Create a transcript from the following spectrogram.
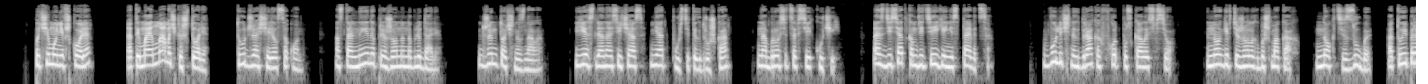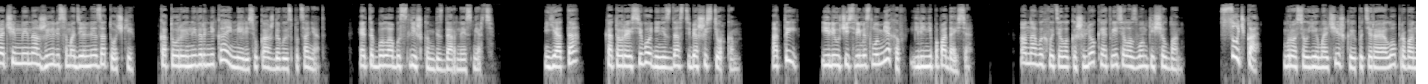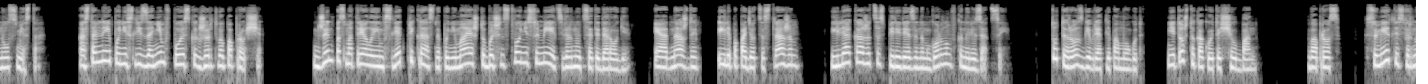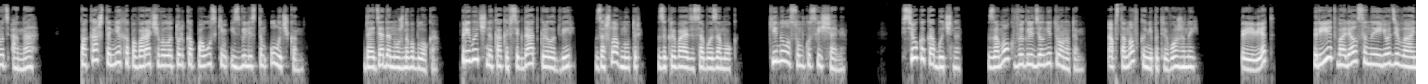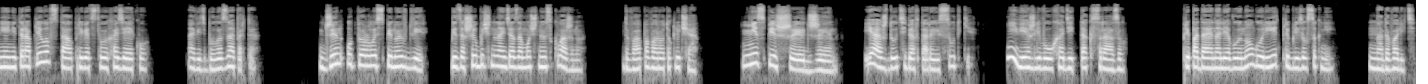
«Почему не в школе? А ты моя мамочка, что ли?» Тут же ощерился он. Остальные напряженно наблюдали. Джин точно знала. Если она сейчас не отпустит их дружка, набросится всей кучей. А с десятком детей ей не справиться. В уличных драках в ход пускалось все. Ноги в тяжелых башмаках, ногти, зубы, а то и перочинные ножи или самодельные заточки, которые наверняка имелись у каждого из пацанят. Это была бы слишком бездарная смерть. Я та, которая сегодня не сдаст тебя шестеркам. А ты или учись ремеслу мехов, или не попадайся. Она выхватила кошелек и ответила звонкий щелбан. «Сучка!» — бросил ей мальчишка и, потирая лоб, рванул с места. Остальные понеслись за ним в поисках жертвы попроще. Джин посмотрела им вслед, прекрасно понимая, что большинство не сумеет свернуть с этой дороги. И однажды или попадется стражем, или окажется с перерезанным горлом в канализации. Тут и розги вряд ли помогут, не то что какой-то щелбан. Вопрос, сумеет ли свернуть она? Пока что меха поворачивала только по узким извилистым улочкам. Дойдя до нужного блока, привычно, как и всегда, открыла дверь, зашла внутрь, закрывая за собой замок, кинула сумку с вещами. Все как обычно. Замок выглядел нетронутым, обстановка непотревоженной. «Привет!» Риет валялся на ее диване и неторопливо встал, приветствуя хозяйку. А ведь было заперто. Джин уперлась спиной в дверь, безошибочно найдя замочную скважину. Два поворота ключа. «Не спеши, Джин. Я жду тебя вторые сутки. Невежливо уходить так сразу». Припадая на левую ногу, Риет приблизился к ней. Надо валить.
